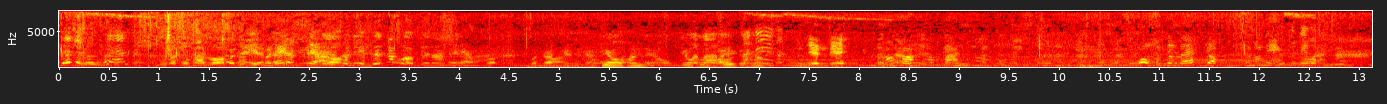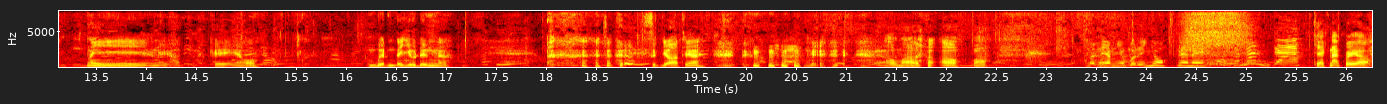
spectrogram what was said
เดี๋ยวจะถึงเพื่อนเขาเรียกได้ทั้งรอบเลยนะเกี่ยวหันเหนียวเกี่ยวหันไปกันเย็นดินี่นี่ครับแกเอาบึ้นได้อยู่ดึงนะ สุดยอดใช่ไหมเอามาเอามามันเนียมยังบ่ได้ยกเลยนี่แจกนักไปก่อน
